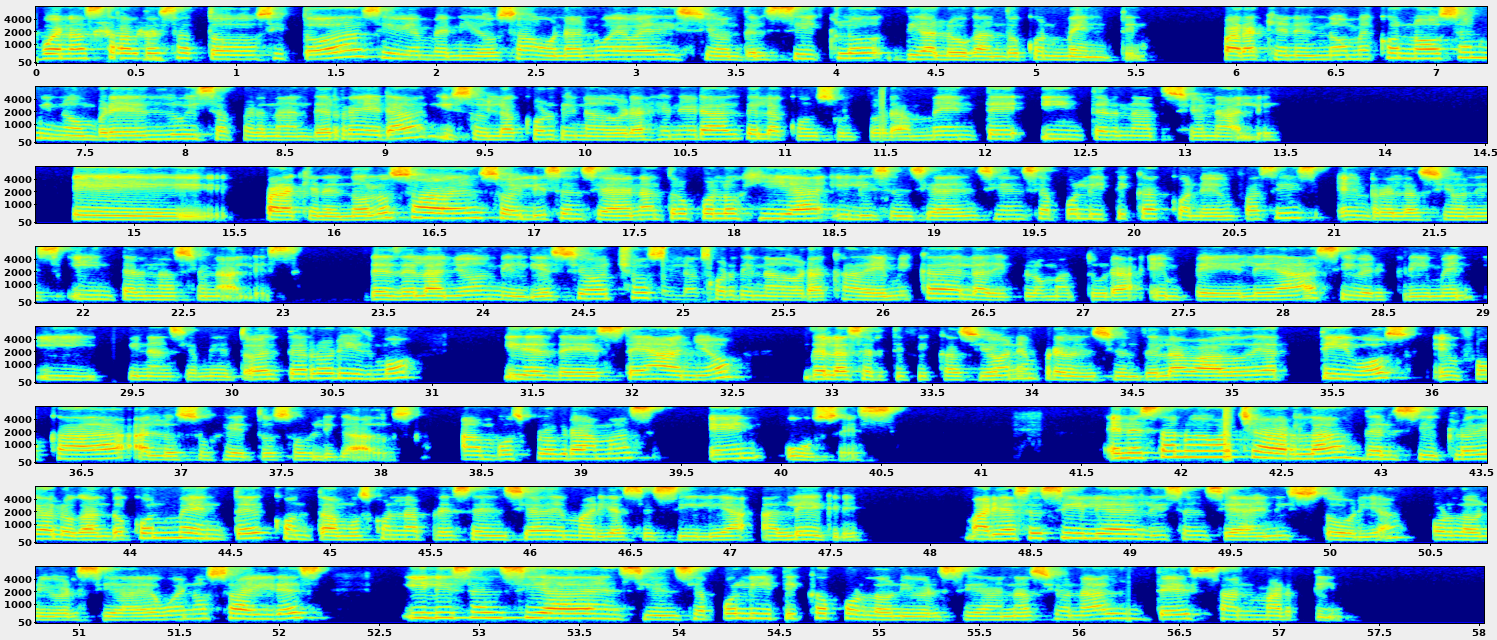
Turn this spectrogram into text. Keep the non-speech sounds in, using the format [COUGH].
Buenas tardes a todos y todas y bienvenidos a una nueva edición del ciclo Dialogando con Mente. Para quienes no me conocen, mi nombre es Luisa Fernández Herrera y soy la coordinadora general de la consultora Mente Internacional. Eh, para quienes no lo saben, soy licenciada en antropología y licenciada en ciencia política con énfasis en relaciones internacionales. Desde el año 2018 soy la coordinadora académica de la diplomatura en PLA, Cibercrimen y Financiamiento del Terrorismo y desde este año de la certificación en prevención de lavado de activos enfocada a los sujetos obligados, ambos programas en UCES. En esta nueva charla del ciclo Dialogando con Mente contamos con la presencia de María Cecilia Alegre. María Cecilia es licenciada en Historia por la Universidad de Buenos Aires y licenciada en Ciencia Política por la Universidad Nacional de San Martín.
